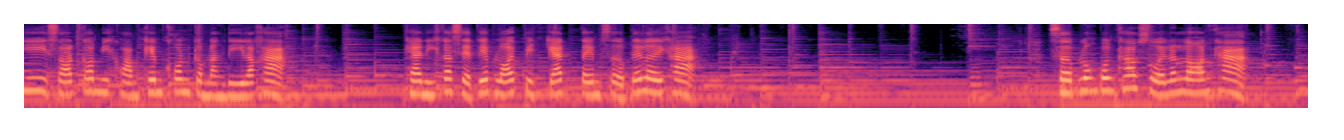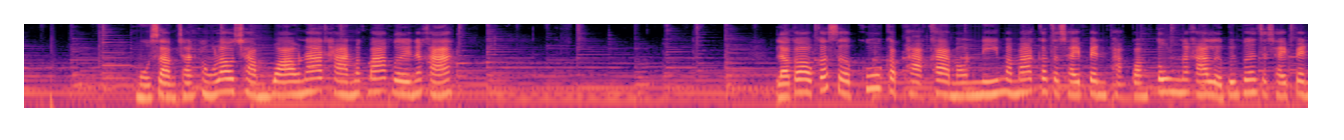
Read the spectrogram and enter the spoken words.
ที่ซอสก็มีความเข้มข้นกำลังดีแล้วค่ะ แค่นี้ก็เสร็จเรียบร้อยปิดแก๊สเต็มเสิร์ฟได้เลยค่ะ เสิร์ฟลงบนข้าวสวยร้อนๆค่ะ หมูสามชั้นของเราฉ่ำวาวน่าทานมากๆเลยนะคะ แล้วก็ก็เสิร์ฟคู่กับผักค่ะมาวันนี้มาม่าก็จะใช้เป็นผักกวางตุ้งนะคะ หรือเพื่อนๆจะใช้เป็น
